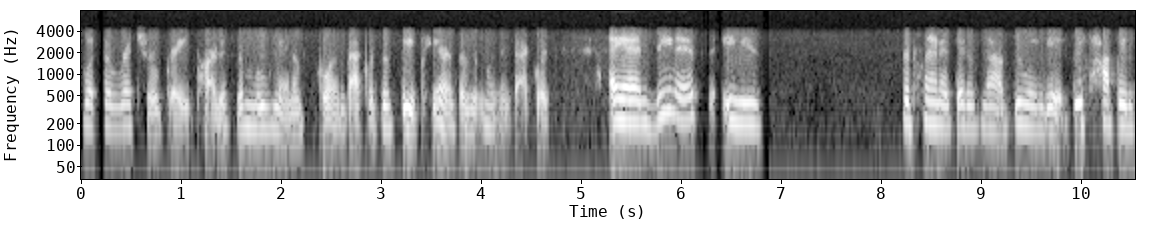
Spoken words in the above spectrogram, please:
what the retrograde part is the movement of going backwards, is the appearance of it moving backwards. And Venus is the planet that is now doing it. This happens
